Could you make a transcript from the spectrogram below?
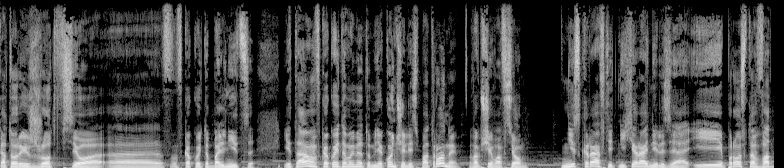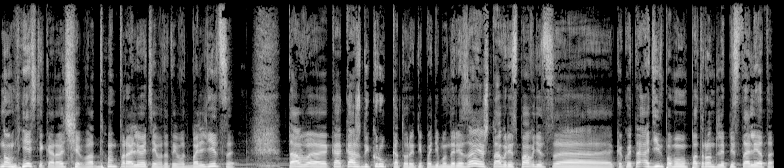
который жжет все э, в какой-то больнице. И там в какой-то момент у меня кончились патроны вообще во всем ни скрафтить, ни хера нельзя. И просто в одном месте, короче, в одном пролете вот этой вот больницы, там э, каждый круг, который ты по нему нарезаешь, там респавнится э, какой-то один, по-моему, патрон для пистолета.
